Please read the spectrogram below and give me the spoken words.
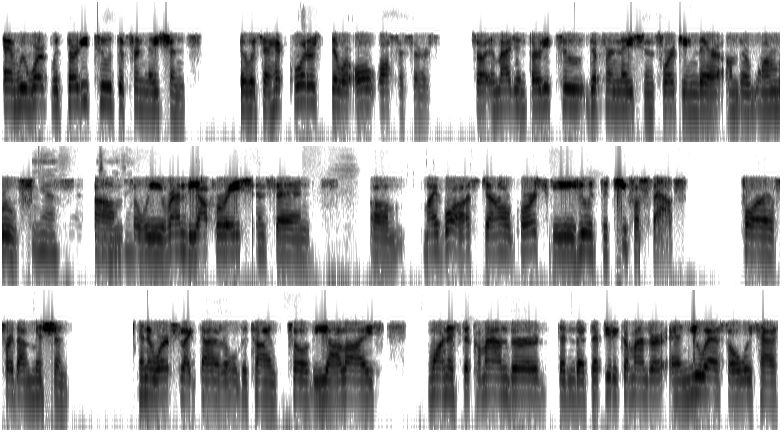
and we worked with 32 different nations. There was a headquarters. They were all officers. So imagine 32 different nations working there under one roof. Yeah. Um, so we ran the operations, and um, my boss, General Gorski, he was the chief of staff for for that mission, and it works like that all the time. So the allies, one is the commander, then the deputy commander, and U.S. always has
